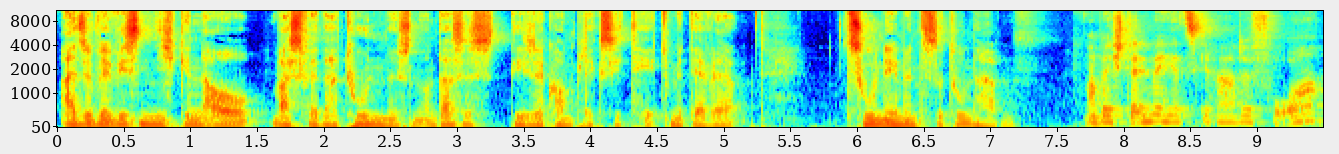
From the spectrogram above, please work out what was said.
Also wir wissen nicht genau, was wir da tun müssen. Und das ist diese Komplexität, mit der wir zunehmend zu tun haben. Aber ich stelle mir jetzt gerade vor,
